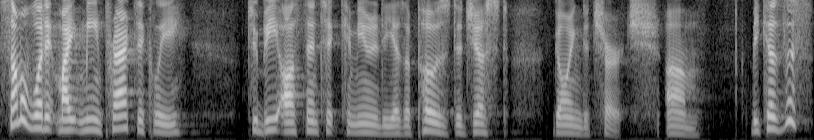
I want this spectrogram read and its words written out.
some of what it might mean practically to be authentic community as opposed to just going to church. Um, because this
